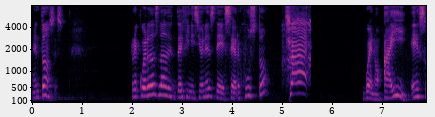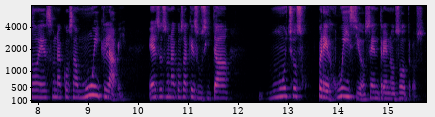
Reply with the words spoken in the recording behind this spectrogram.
entonces, ¿recuerdas las definiciones de ser justo? Bueno, ahí eso es una cosa muy clave. Eso es una cosa que suscita muchos prejuicios entre nosotros.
